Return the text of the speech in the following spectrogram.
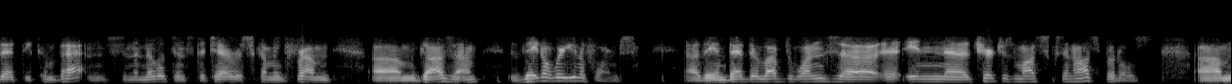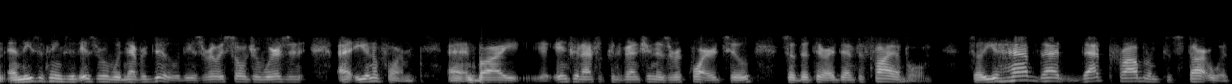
that the combatants and the militants, the terrorists coming from um, Gaza, they don't wear uniforms. Uh, they embed their loved ones uh, in uh, churches, mosques, and hospitals. Um, and these are things that Israel would never do. The Israeli soldier wears a, a uniform, and by international convention is required to, so that they're identifiable. So you have that that problem to start with,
